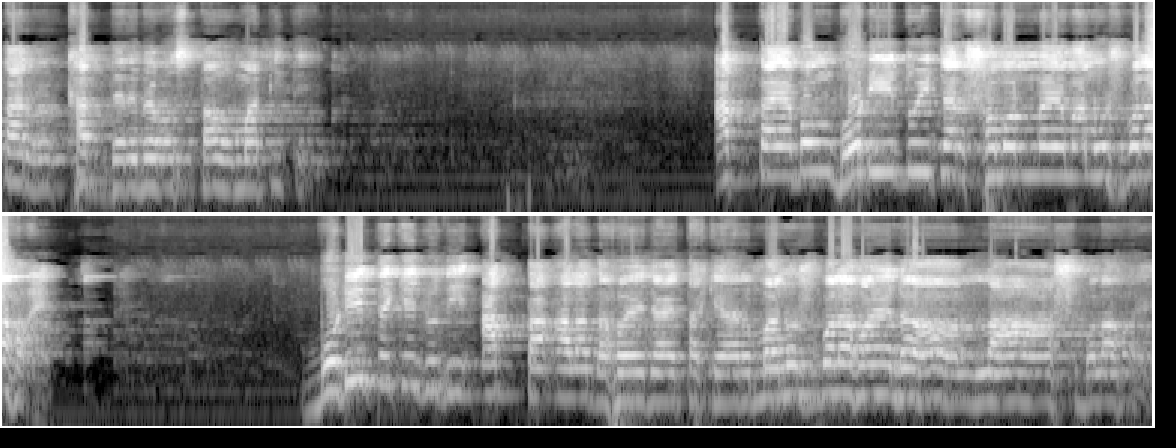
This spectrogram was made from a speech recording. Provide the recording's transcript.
তার খাদ্যের ব্যবস্থাও মাটিতে। আত্মা এবং বডি দুইটার সমন্বয়ে মানুষ বলা হয়। বডি থেকে যদি আত্মা আলাদা হয়ে যায়, তাকে আর মানুষ বলা হয় না, লাশ বলা হয়।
